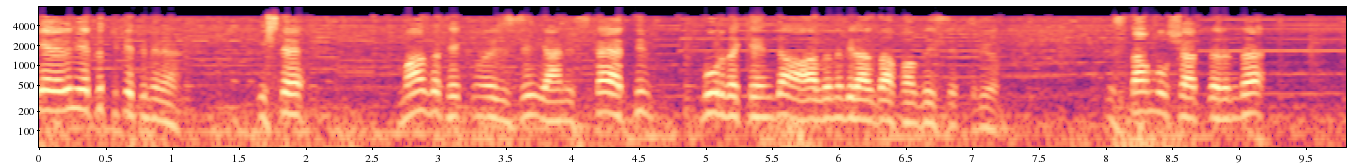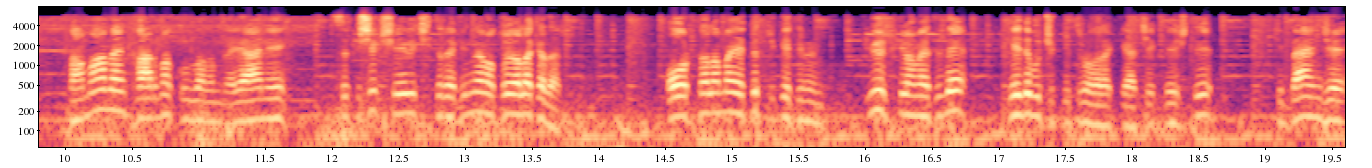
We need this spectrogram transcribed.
Gelelim yakıt tüketimine. İşte Mazda teknolojisi yani Skyactiv burada kendi ağırlığını biraz daha fazla hissettiriyor. İstanbul şartlarında tamamen karma kullanımda yani sıkışık şehir içi trafiğinden otoyola kadar. Ortalama yakıt tüketimim 100 kilometrede 7,5 litre olarak gerçekleşti. Ki bence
